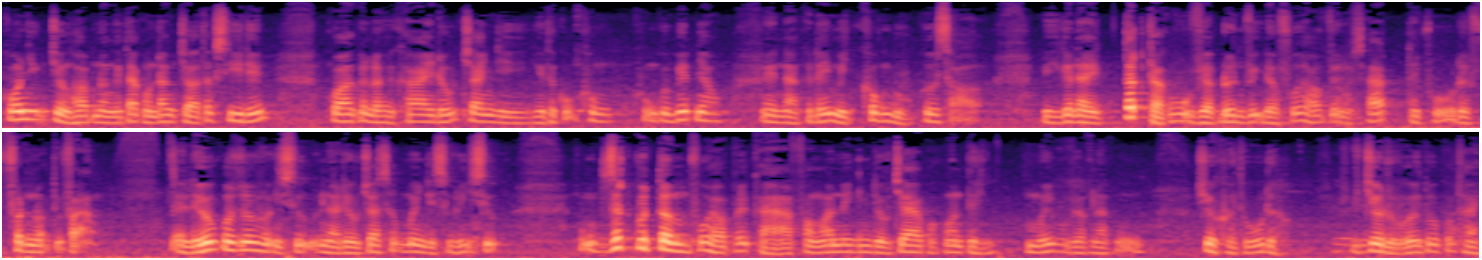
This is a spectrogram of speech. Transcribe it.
có những trường hợp là người ta còn đang chờ taxi đến. Qua cái lời khai đấu tranh thì người ta cũng không không có biết nhau. Nên là cái đấy mình không đủ cơ sở. Vì cái này tất cả các vụ việc đơn vị đều phối hợp với cảnh sát, thành phố để phân loại tội phạm. Để nếu có dấu hiệu hình sự là điều tra xác minh để xử lý hình sự, cũng rất quyết tâm phối hợp với cả phòng an ninh điều tra của công an tỉnh. Mấy vụ việc là cũng chưa khởi tố được, chưa đủ gây tố có thành.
